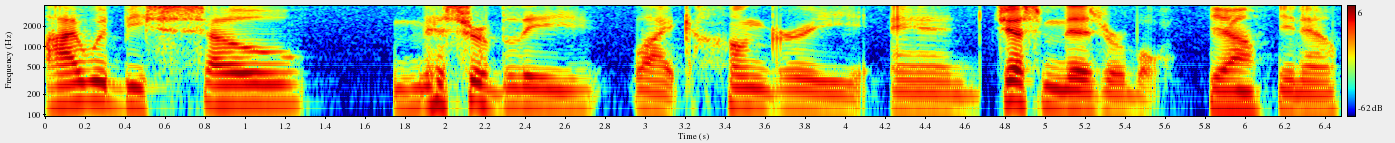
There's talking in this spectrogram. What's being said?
I would be so miserably like hungry and just miserable, Yeah. you know.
